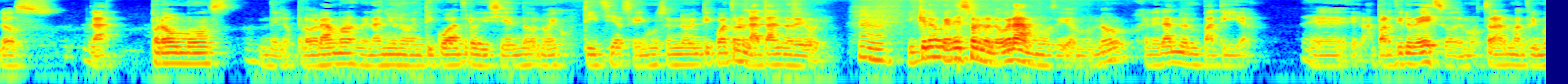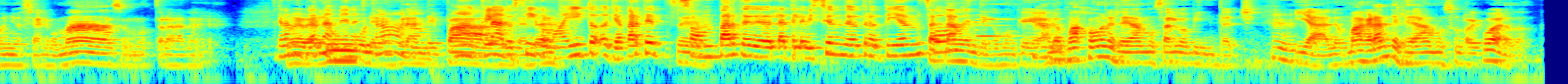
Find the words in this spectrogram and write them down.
los, las promos de los programas del año 94 diciendo no hay justicia, seguimos en 94 en la tanda de hoy. Hmm. Y creo que en eso lo logramos, digamos, ¿no? Generando empatía. Eh, a partir de eso, de mostrar matrimonio hacia algo más, o mostrar... Eh, Grande también Grande ah, claro, sí, como ahí, que aparte son parte de la televisión de otro tiempo. Exactamente, como que a hmm. los más jóvenes le damos algo vintage hmm. y a los más grandes le damos un recuerdo.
